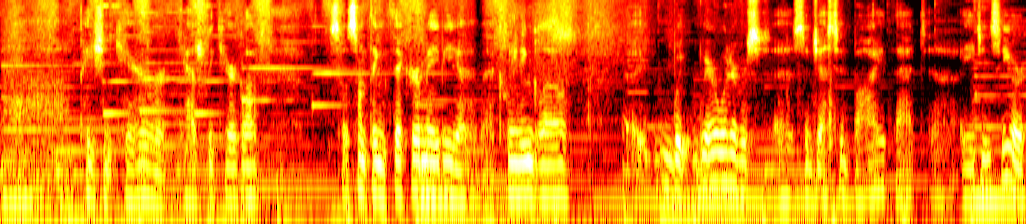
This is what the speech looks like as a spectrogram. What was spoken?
uh, patient care or casualty care glove, so something thicker, maybe a, a cleaning glove, uh, wear whatever's uh, suggested by that uh, agency or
